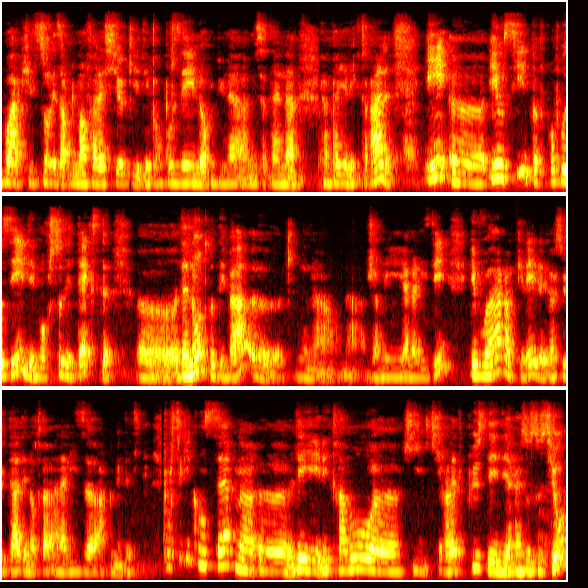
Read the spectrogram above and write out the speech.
voir quels sont les arguments fallacieux qui étaient proposés lors d'une certaine campagne électorale et, euh, et aussi, ils peuvent proposer des morceaux de textes euh, d'un autre débat euh, qu'on n'a jamais analysé et voir quel est le résultat de notre analyse argumentative. Pour ce qui concerne les, travaux qui, qui, relèvent plus des, des réseaux sociaux,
